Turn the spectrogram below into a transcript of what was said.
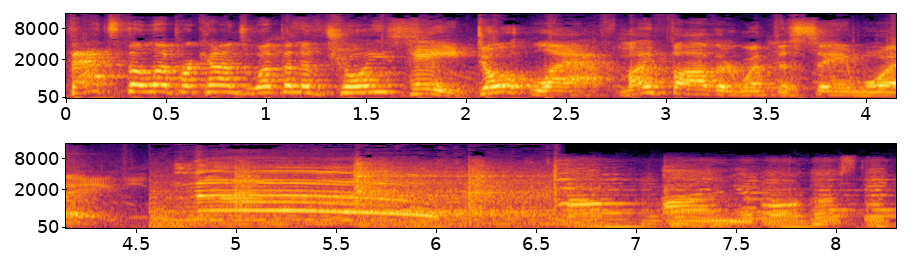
That's the leprechaun's weapon of choice? Hey, don't laugh. My father went the same way. Hop on your pogo stick,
